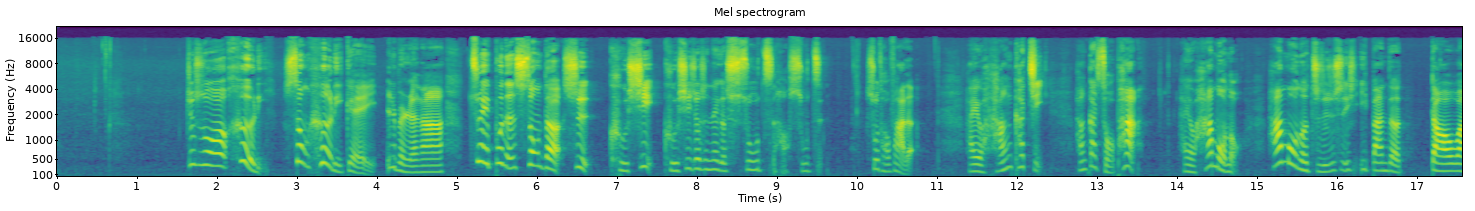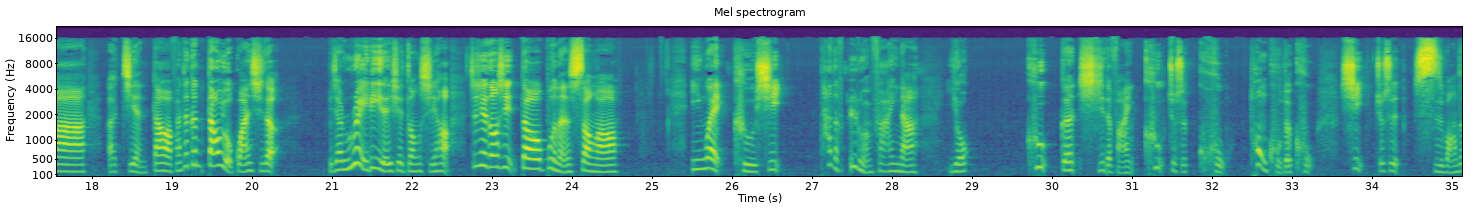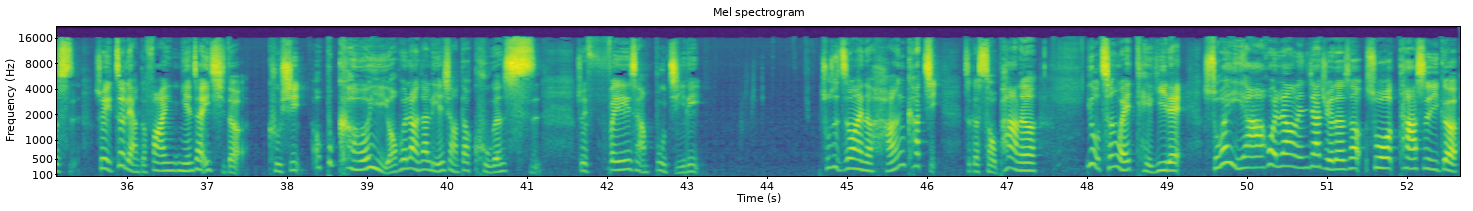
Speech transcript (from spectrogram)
就是说贺礼，送贺礼给日本人啊，最不能送的是苦西，苦西就是那个梳子，哈，梳子，梳头发的。还有ハンカチ，ハンカ手帕，还有 hamono 指的就是一一般的刀啊、呃剪刀啊，反正跟刀有关系的、比较锐利的一些东西哈，这些东西都不能送哦，因为苦西，它的日文发音啊，有苦跟西的发音，苦就是苦，痛苦的苦，西就是死亡的死，所以这两个发音粘在一起的。可惜哦，不可以哦，会让人家联想到苦跟死，所以非常不吉利。除此之外呢，韩卡吉这个手帕呢，又称为铁衣嘞，所以呀，会让人家觉得说说它是一个，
